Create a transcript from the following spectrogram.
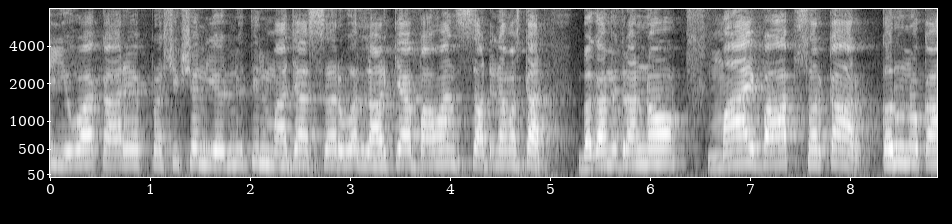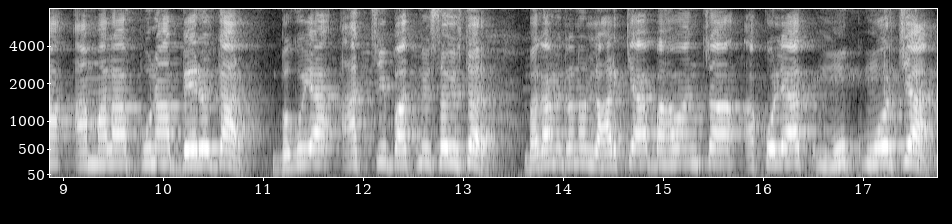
युवा कार्य प्रशिक्षण योजनेतील माझ्या सर्व लाडक्या भावांसाठी नमस्कार. बघा मित्रांनो माय बाप सरकार करू नका आम्हाला पुन्हा बेरोजगार. बघूया आजची बातमी सविस्तर. बघा मित्रांनो लाडक्या भावांचा अकोल्यात मूक मोर्चा.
